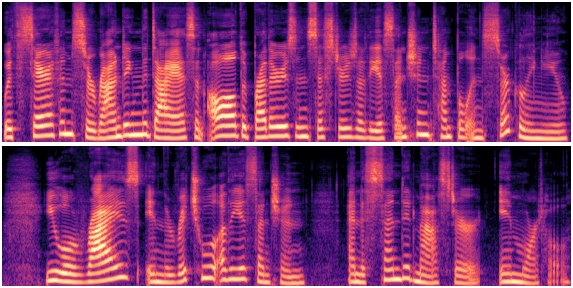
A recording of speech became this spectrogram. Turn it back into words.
with seraphim surrounding the dais and all the brothers and sisters of the Ascension Temple encircling you, you will rise in the ritual of the Ascension, and ascended Master immortal.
